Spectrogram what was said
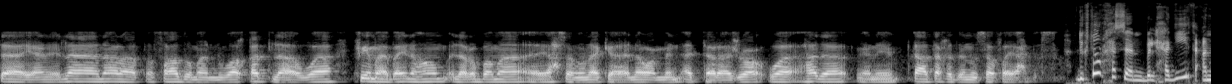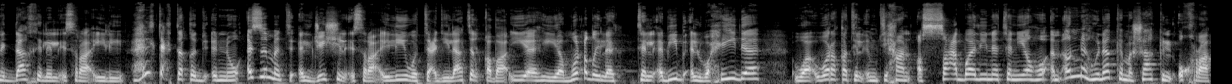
حتى يعني لا نرى تصادما وقتلى وفيما بينهم لربما يحصل هناك نوع من التراجع وهذا يعني أعتقد أنه سوف يحدث. دكتور حسن بالحديث عن الداخل الإسرائيلي، هل تعتقد أنه أزمة الجيش الإسرائيلي والتعديلات القضائية هي معضلة تل أبيب الوحيدة وورقة الامتحان الصعبة لنتنياهو أم أن هناك مشاكل أخرى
